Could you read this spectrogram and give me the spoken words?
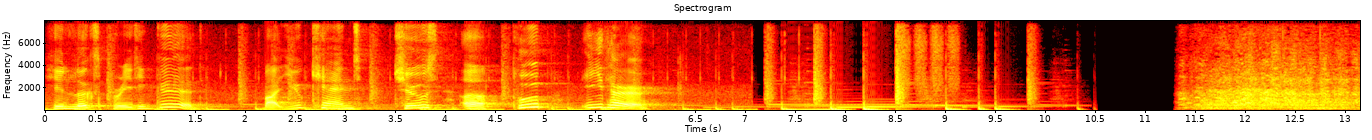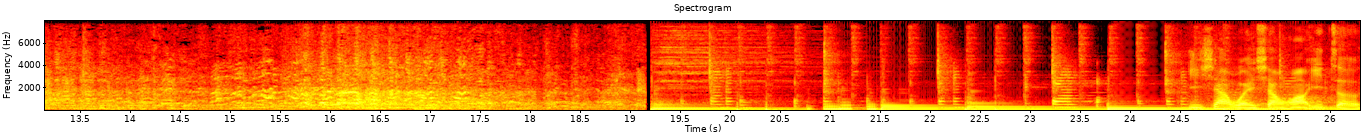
He looks pretty good, but you can't choose a poop eater. 下为笑话一则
